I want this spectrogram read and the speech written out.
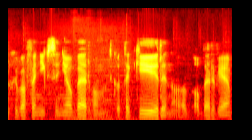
Tu chyba Feniksy nie oberwą, tylko te Kiry no, oberwie.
